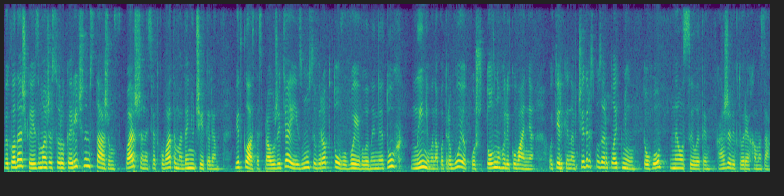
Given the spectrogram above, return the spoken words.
Викладачка із майже 40-річним стажем вперше не святкуватиме День учителя. Відкласти справу життя її змусив раптово виявлений недух. Нині вона потребує коштовного лікування. От тільки на вчительську зарплатню того не осилити, каже Вікторія Хамаза.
